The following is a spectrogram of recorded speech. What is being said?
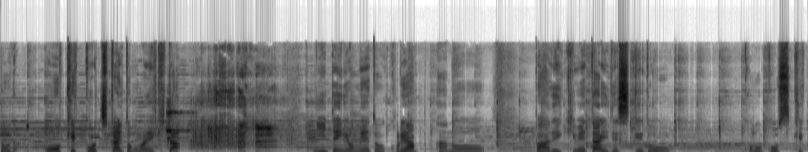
どうだ？お結構近いとこまで来た。2.4メートル。これは、あのー、バーディー決めたいですけど、このコース結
